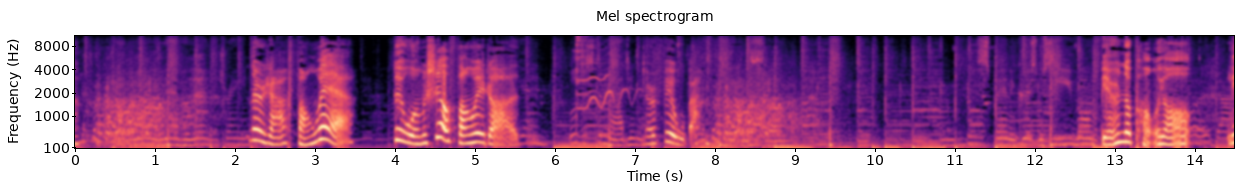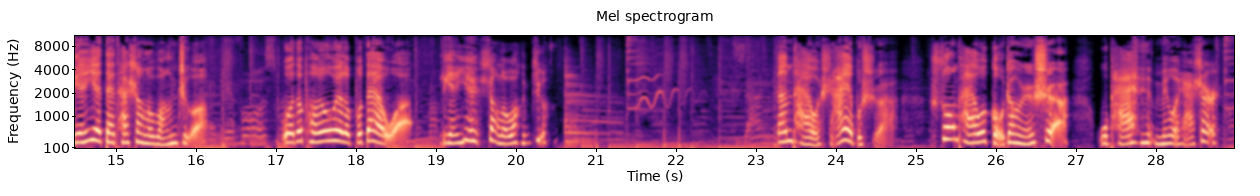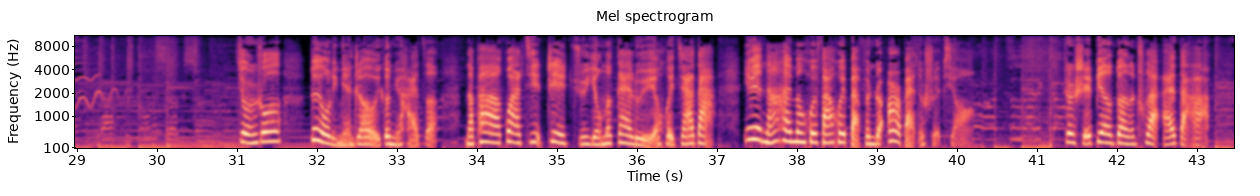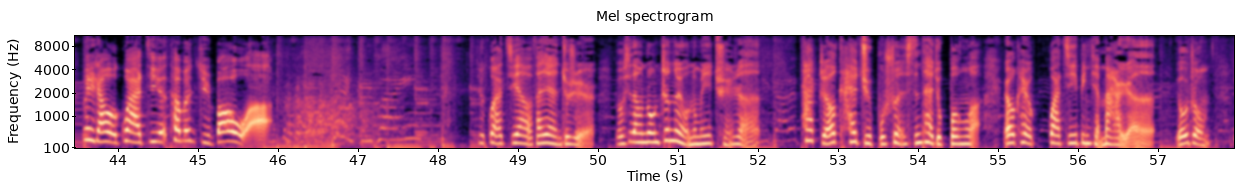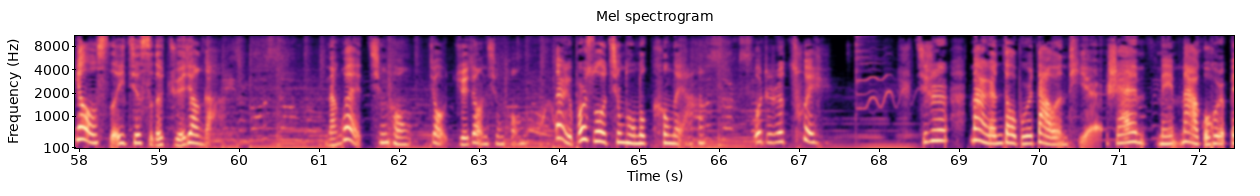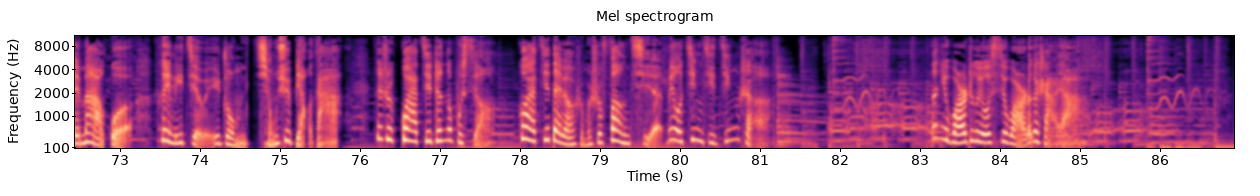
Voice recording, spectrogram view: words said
那是啥？防卫？对我们是要防卫着，那是废物吧？别人的朋友。连夜带他上了王者，我的朋友为了不带我，连夜上了王者。单排我啥也不是，双排我狗仗人势，五排没我啥事儿。有人说，队友里面只要有一个女孩子，哪怕挂机，这局赢的概率也会加大，因为男孩们会发挥百分之二百的水平。这谁编的段子出来挨打？为啥我挂机，他们举报我？这挂机啊，我发现就是游戏当中真的有那么一群人，他只要开局不顺，心态就崩了，然后开始挂机，并且骂人，有种要死一起死的倔强感。难怪青铜叫倔强青铜，但是也不是所有青铜都坑的呀，我只是脆。其实骂人倒不是大问题，谁还没骂过或者被骂过，可以理解为一种情绪表达。但是挂机真的不行，挂机代表什么是放弃，没有竞技精神。那你玩这个游戏玩了个啥呀？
